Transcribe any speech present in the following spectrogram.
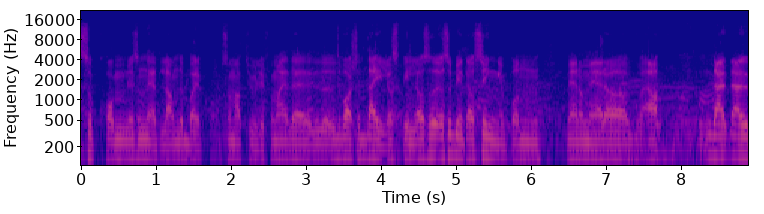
så kom liksom Nederland Det bare kom så naturlig for meg. Det, det, det var så deilig å spille. Og så, og så begynte jeg å synge på den mer og mer. Og, ja, det, er, er,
